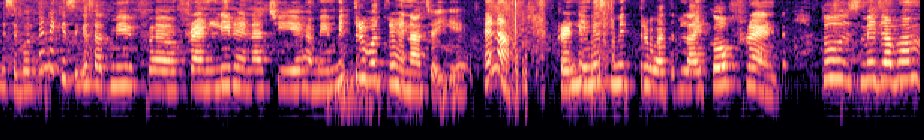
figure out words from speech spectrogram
जैसे बोलते हैं ना, किसी के साथ में फ्रेंडली रहना चाहिए, हमें मित्रवत रहना चाहिए, है ना? फ्रेंडली मीन्स मित्रवत लाइक अ फ्रेंड तो इसमें जब हम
